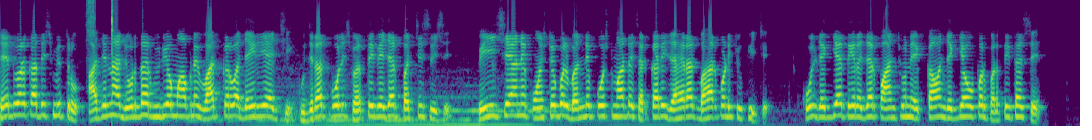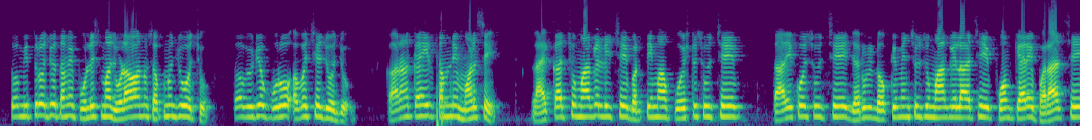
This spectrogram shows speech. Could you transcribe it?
જય દ્વારકાધીશ મિત્રો. આજના જોરદાર વિડીયોમાં આપણે વાત કરવા જઈ રહ્યા છીએ ગુજરાત પોલીસ ભરતી બે હજાર પચીસ વિશે. પીઈસી અને કોન્સ્ટેબલ બંને પોસ્ટ માટે સરકારી જાહેરાત બહાર પડી ચૂકી છે. કુલ જગ્યા તેર હજાર પાંચસો ને એકાવન જગ્યાઓ ઉપર ભરતી થશે. તો મિત્રો, જો તમે પોલીસમાં જોડાવાનું સપનું જુઓ છો, તો વીડિયો પૂરો અવશ્ય જોજો. કારણ કે અહીં તમને મળશે. લાયકાત શું માગેલી છે, ભરતીમાં પોસ્ટ શું છે, તારીખો શું છે, જરૂરી ડોક્યુમેન્ટ શું શું માગેલા છે, ફોર્મ ક્યારે ભરાશે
